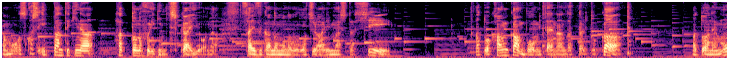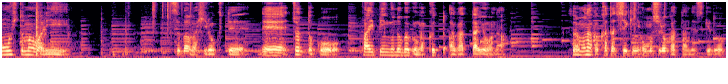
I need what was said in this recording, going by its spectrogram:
まあ、もう少し一般的なハットの雰囲気に近いようなサイズ感のものももちろんありましたし、あとはカンカン棒みたいなんだったりとか、あとはね、もう一回り、つばが広くて、で、ちょっとこう、パイピングの部分がクッと上がったような、それもなんか形的に面白かったんですけど、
